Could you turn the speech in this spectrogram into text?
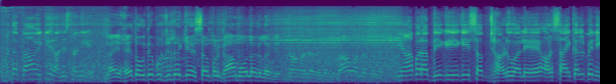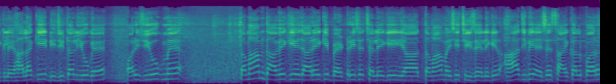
मतलब गाँव एक ही राजस्थानी है? नहीं है तो उदयपुर ज़िले के सब पर गाँव अलग अलग है। गाँव अलग अलग गाँव अलग अलग यहाँ पर आप देख देखिए कि सब झाड़ू वाले हैं और साइकिल पे निकले हालाँकि डिजिटल युग है और इस युग में तमाम दावे किए जा रहे हैं कि बैटरी से चलेगी या तमाम ऐसी चीज़ें लेकिन आज भी ऐसे साइकिल पर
